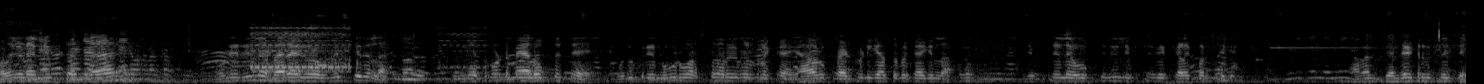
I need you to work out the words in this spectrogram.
ಒಳಗಡೆ ಲಿಫ್ಟ್ ಅಂದ್ರೆ ನೋಡಿರಿಲ್ಲ ಬೇರೆ ಹೋಗ್ತಿರಲ್ಲ ಹಿಂಗೆ ಎತ್ಕೊಂಡು ಮೇಲೆ ಹೋಗ್ತೈತೆ. ಮುದುಕರಿ ನೂರು ವರ್ಷದವರೆಗೂ ಇರಲ್ಬೇಕ ಯಾರು ಪೆಟ್ರೋಲಿಗೆ ಹತ್ತಬೇಕಾಗಿಲ್ಲ ಲಿಫ್ಟ್ನಲ್ಲೇ ಹೋಗ್ತೀರಿ ಲಿಫ್ಟ್ನಾಗ ಕೆಳಗೆ ಬರ್ತೀರಿ ಆಮೇಲೆ ಜನರೇಟರ್ ಇರ್ತೈತೆ.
